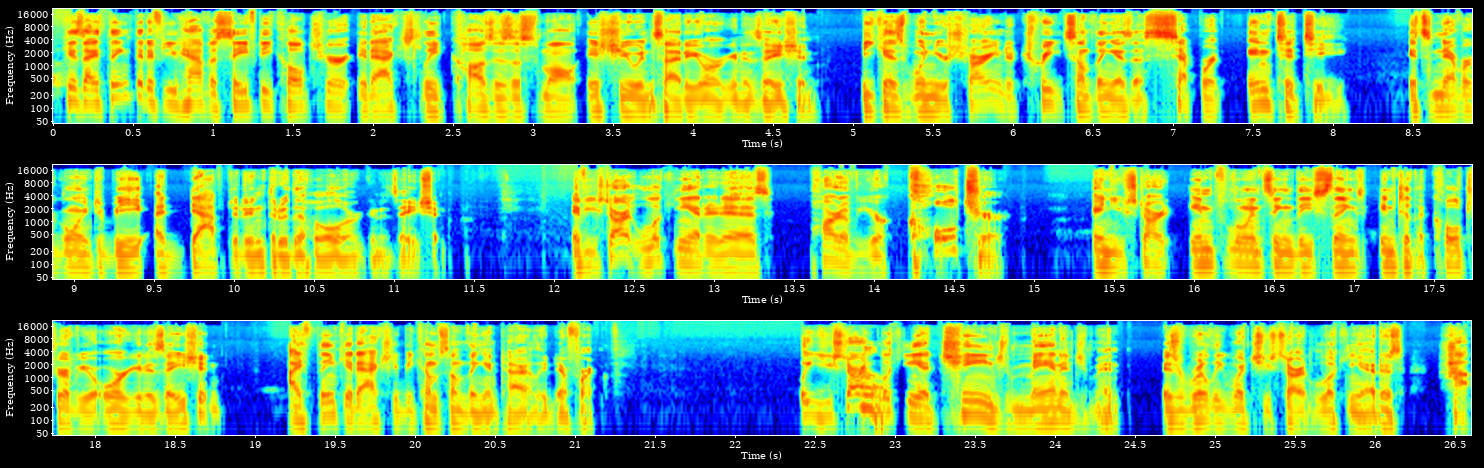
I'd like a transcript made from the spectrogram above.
Because I think that if you have a safety culture, it actually causes a small issue inside of your organization. Because when you're starting to treat something as a separate entity, it's never going to be adapted in through the whole organization. If you start looking at it as part of your culture and you start influencing these things into the culture of your organization, I think it actually becomes something entirely different. But you start oh. looking at change management is really what you start looking at is how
